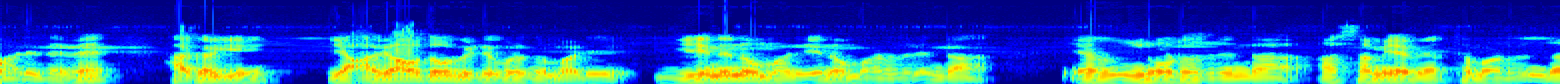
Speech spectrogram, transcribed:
ಮಾಡಿದ್ದೇವೆ. ಹಾಗಾಗಿ ಯಾವ್ಯಾವುದೋ ವಿಡಿಯೋಗಳನ್ನ ಮಾಡಿ, ಏನೇನೋ ಮಾಡಿ, ಏನೋ ಮಾಡೋದ್ರಿಂದ ನೋಡೋದ್ರಿಂದ, ಆ ಸಮಯ ವ್ಯರ್ಥ ಮಾಡೋದ್ರಿಂದ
